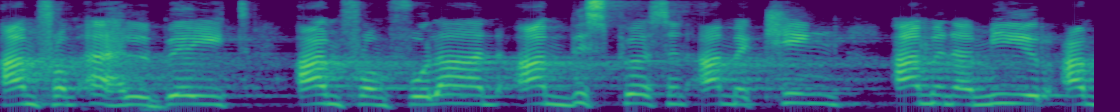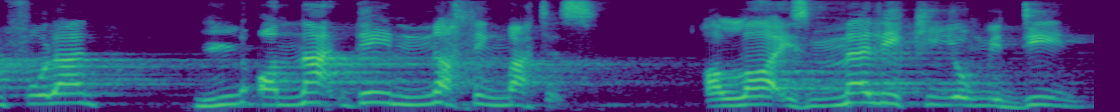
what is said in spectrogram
I'm from Ahl Bayt, I'm from Fulan, I'm this person, I'm a king, I'm an Amir, I'm Fulan. On that day, nothing matters. Allah is Maliki Yawmiddin,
